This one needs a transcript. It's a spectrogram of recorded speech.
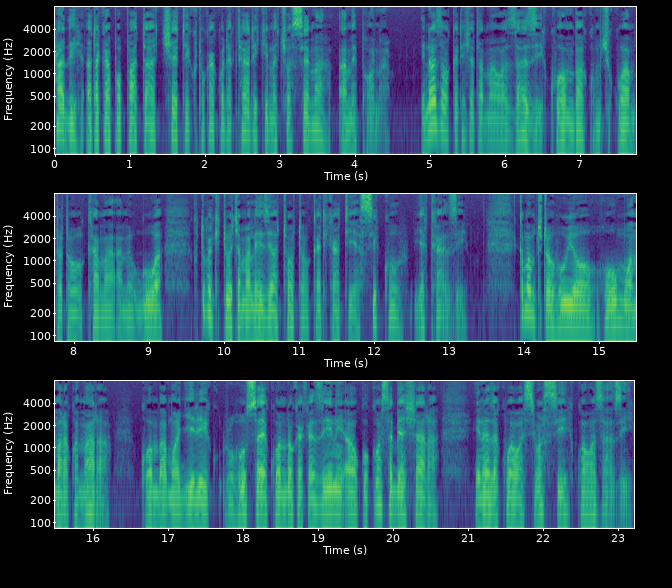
hadi atakapopata cheti kutoka kwa daktari kinachosema amepona. Inaweza wakatisha tamaa wazazi kuomba kumchukua mtoto kama ameugua kutoka kituo cha malezi ya watoto katikati ya siku ya kazi. Kama mtoto huyo huumwa mara kwa mara, kuomba mwajiri ruhusa ya kuondoka kazini au kukosa biashara inaweza kuwa wasiwasi kwa wazazi.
